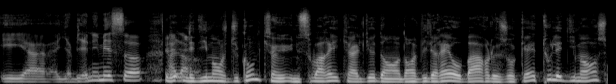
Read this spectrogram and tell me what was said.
et il a bien aimé ça. les dimanches du compte, qui sont une soirée qui a lieu dans, dans Villeray, au bar Le Jockey, tous les dimanches,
